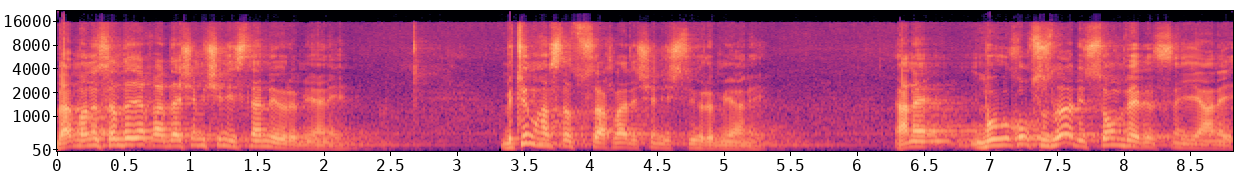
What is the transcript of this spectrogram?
Ben bunu sadece kardeşim için istemiyorum yani. Bütün hasta tutsaklar için istiyorum yani. Yani bu hukuksuzluğa bir son verilsin yani.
